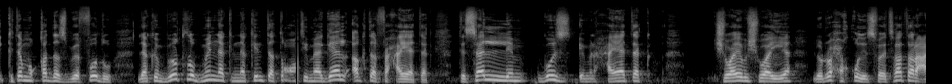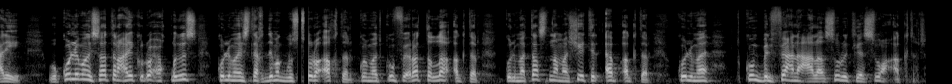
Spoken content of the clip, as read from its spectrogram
الكتاب المقدس بيرفضه لكن بيطلب منك إنك أنت تعطي مجال أكتر في حياتك تسلم جزء من حياتك شوية بشوية للروح القدس فيتسيطر عليه. وكل ما يسيطر عليك الروح القدس كل ما يستخدمك بصورة أكتر كل ما تكون في إرادة الله أكتر كل ما تصنع مشيئة الأب أكتر كل ما تكون بالفعل على صورة يسوع أكتر.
